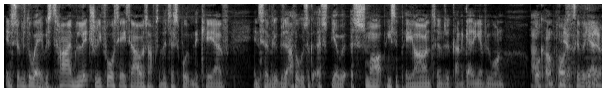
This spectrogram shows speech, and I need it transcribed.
In terms of the way it was timed, literally 48 hours after the disappointment of Kiev. In terms, of it was I thought it was a, you know, a smart piece of PR in terms of kind of getting everyone up and positive Yeah, again. yeah.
